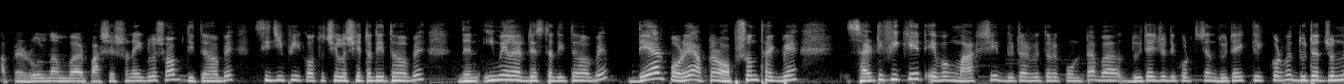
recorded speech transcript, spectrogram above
আপনার রোল নাম্বার, পাশের সোনা, এগুলো সব দিতে হবে। সিজিপি কত ছিল সেটা দিতে হবে। দেন ইমেল অ্যাড্রেসটা দিতে হবে। দেওয়ার পরে আপনার অপশন থাকবে সার্টিফিকেট এবং মার্কশিট দুটার ভিতরে কোনটা বা দুইটাই যদি করতে চান, দুইটাই ক্লিক করবেন। দুইটার জন্য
